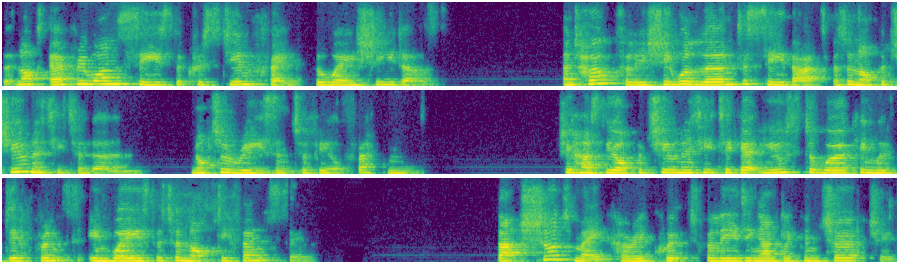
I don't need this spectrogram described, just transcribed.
that not everyone sees the Christian faith the way she does. And hopefully she will learn to see that as an opportunity to learn, not a reason to feel threatened. She has the opportunity to get used to working with difference in ways that are not defensive. That should make her equipped for leading Anglican churches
